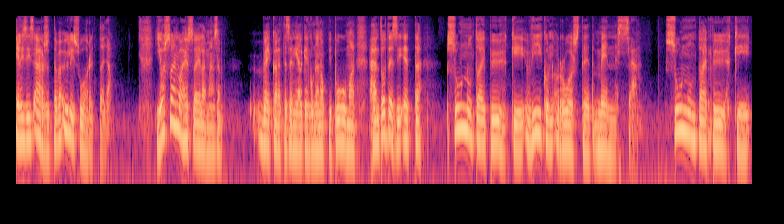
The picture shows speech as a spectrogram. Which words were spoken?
eli siis ärsyttävä ylisuorittaja. Jossain vaiheessa elämänsä, veikkaan, että sen jälkeen kun hän oppi puhumaan, hän totesi, että sunnuntai pyyhkii viikon ruosteet mennessään. Sunnuntai pyyhkii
